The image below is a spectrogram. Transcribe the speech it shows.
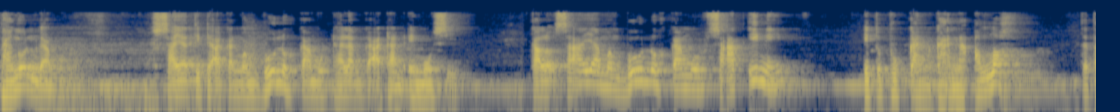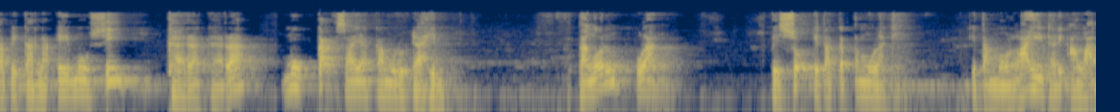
Bangun kamu. Saya tidak akan membunuh kamu dalam keadaan emosi. Kalau saya membunuh kamu saat ini, itu bukan karena Allah, tetapi karena emosi gara-gara muka saya kamu ludahin. Bangun, pulang. Besok kita ketemu lagi. Kita mulai dari awal.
